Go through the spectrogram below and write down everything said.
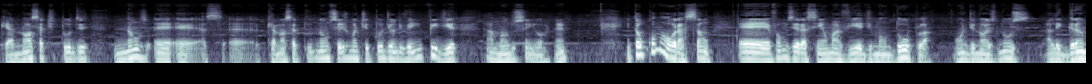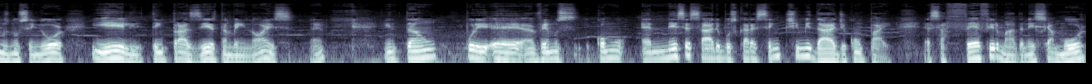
que a nossa atitude não é, é, é, que a nossa atitude não seja uma atitude onde vem impedir a mão do Senhor, né? Então, como a oração é, vamos dizer assim, é uma via de mão dupla, onde nós nos alegramos no Senhor e Ele tem prazer também em nós, né? Então, por, é, vemos como é necessário buscar essa intimidade com o Pai, essa fé firmada nesse amor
